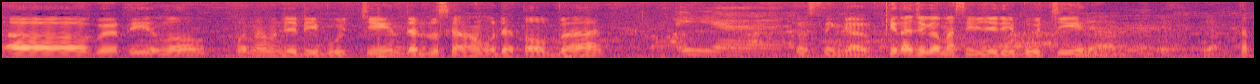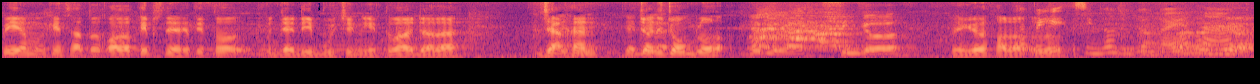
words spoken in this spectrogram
eh, berarti lo pernah menjadi bucin dan lo sekarang udah tobat. Iya. Terus tinggal kita juga masih jadi bucin. ya, ya. Tapi ya mungkin satu kalau tips dari Tito menjadi bucin itu adalah jangan Jadi- jadi jadilah- jomblo. jadilah single Tinggal kalau lu Tapi single juga nggak enak.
